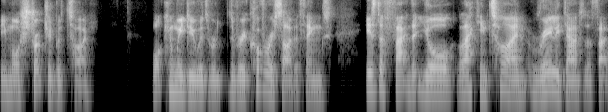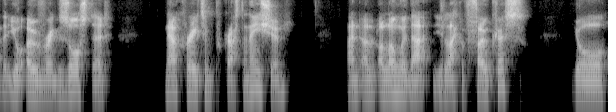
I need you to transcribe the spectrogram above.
Be more structured with time. What can we do with re- the recovery side of things? Is the fact that you're lacking time really down to the fact that you're overexhausted, now creating procrastination? And along with that, your lack of focus, your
